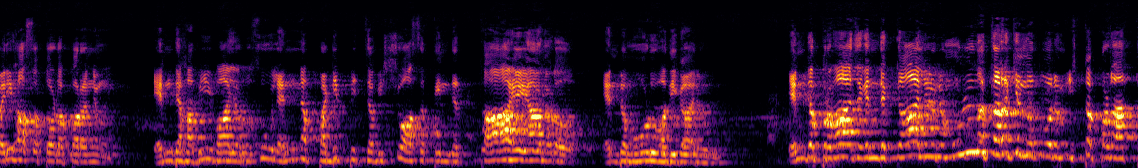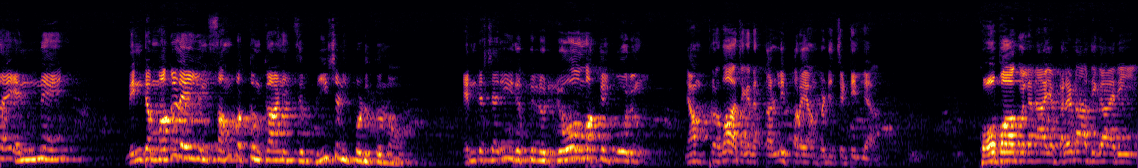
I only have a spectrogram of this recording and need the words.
പരിഹാസത്തോടെ പറഞ്ഞു എന്റെ ഹബീബായ റസൂൽ എന്നെ പഠിപ്പിച്ച വിശ്വാസത്തിന്റെ താഴെയാണോ എന്റെ മോളും അധികാരവും. എന്റെ പ്രവാചകന്റെ കാലിൽ ഒരു മുള്ള തറയ്ക്കുന്ന പോലും ഇഷ്ടപ്പെടാത്ത എന്നെ നിന്റെ മകളെയും സമ്പത്തും കാണിച്ച് ഭീഷണിപ്പെടുത്തുന്നു. എന്റെ ശരീരത്തിൽ ഒരു രോമത്തിൽ പോലും ഞാൻ പ്രവാചകനെ തള്ളിപ്പറയാൻ പഠിച്ചിട്ടില്ല. കോപാകുലനായ ഭരണാധികാരി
